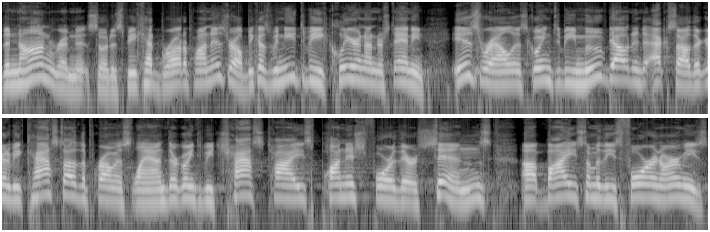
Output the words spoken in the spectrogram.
the non remnant, so to speak, had brought upon Israel. Because we need to be clear in understanding Israel is going to be moved out into exile. They're going to be cast out of the promised land. They're going to be chastised, punished for their sins uh, by some of these foreign armies.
